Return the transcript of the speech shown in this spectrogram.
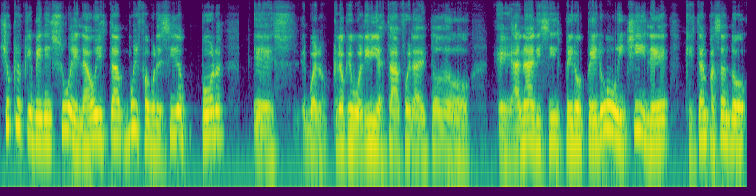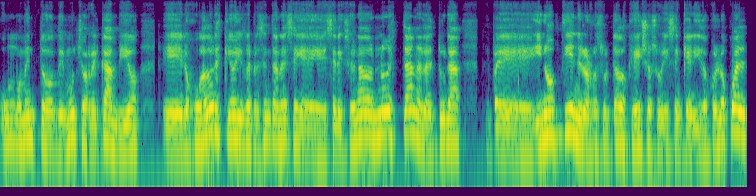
yo creo que Venezuela hoy está muy favorecido por, eh, bueno, creo que Bolivia está fuera de todo eh, análisis, pero Perú y Chile, que están pasando un momento de mucho recambio, eh, los jugadores que hoy representan a ese eh, seleccionado no están a la altura y no obtienen los resultados que ellos hubiesen querido. Con lo cual,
